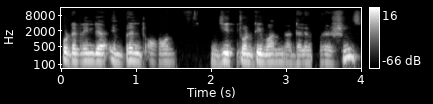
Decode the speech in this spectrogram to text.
put an India imprint on G21 deliberations.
